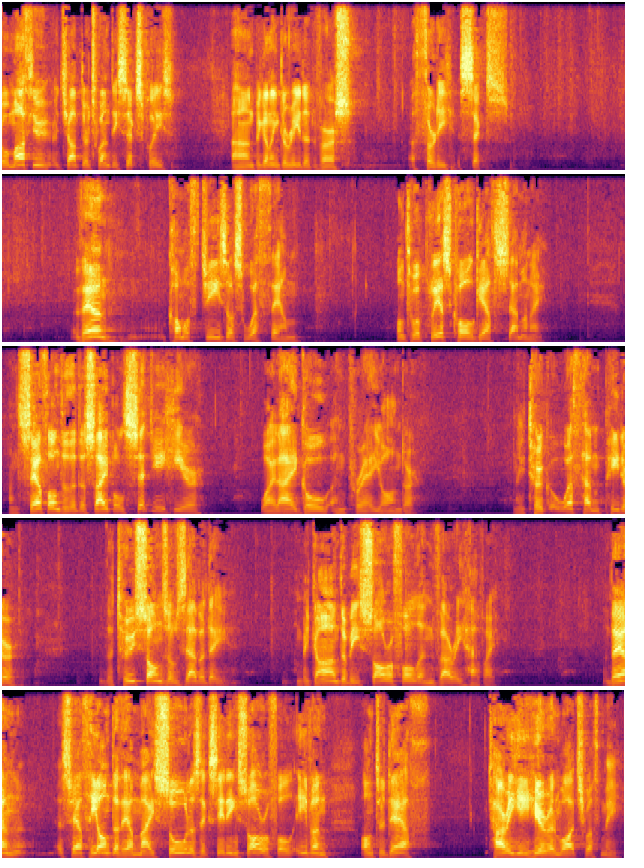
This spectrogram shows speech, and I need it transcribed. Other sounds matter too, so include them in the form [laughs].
So, Matthew chapter 26, please, and beginning to read at verse 36. Then cometh Jesus with them unto a place called Gethsemane, and saith unto the disciples, Sit ye here while I go and pray yonder. And he took with him Peter, the two sons of Zebedee, and began to be sorrowful and very heavy. And then saith he unto them, My soul is exceeding sorrowful, even unto death. Tarry ye here and watch with me.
